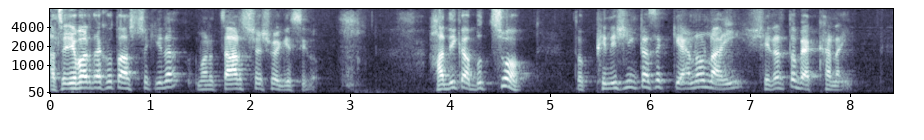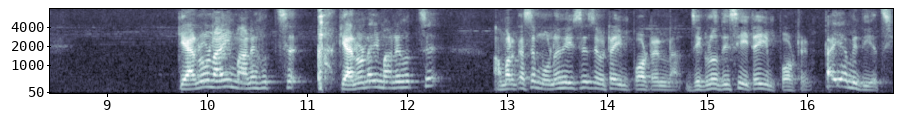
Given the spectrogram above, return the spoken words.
আচ্ছা এবার দেখো তো আসছে কিনা? মানে চার শেষ হয়ে গেছিল। হাদিকা, বুঝছ? তো ফিনিশিংটা টাচে কেন নাই, সেটার তো ব্যাখ্যা নাই। কেন নাই মানে হচ্ছে, কেন নাই মানে হচ্ছে, আমার কাছে মনে হয়েছে যে ওটা ইম্পর্টেন্ট না। যেগুলো দিছি এটাই ইম্পর্টেন্ট তাই আমি দিয়েছি।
